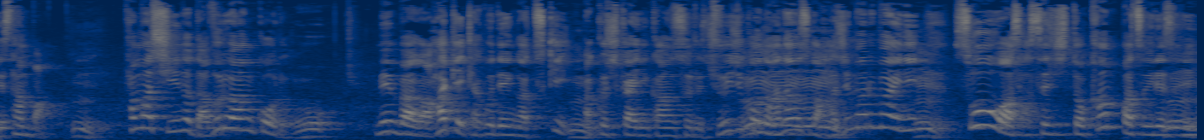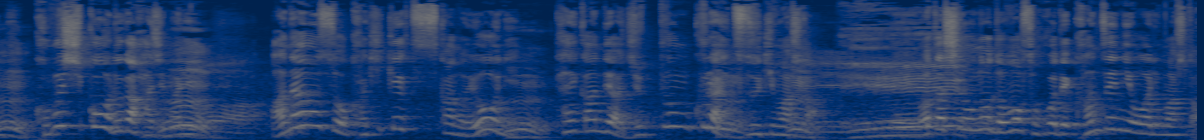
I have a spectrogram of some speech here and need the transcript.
え3番うん。魂のダブルアンコール。お。メンバーがはけ客電がつき、うん。握手会に関する注意事項のアナウンスが始まる前に、うん。そうはさせじと間髪入れずに、うんうん。拳コールが始まり、うん。アナウンスをかき消すかのように、うん。体感では10分くらい続きました、うん。えー。私の喉もそこで完全に終わりました。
